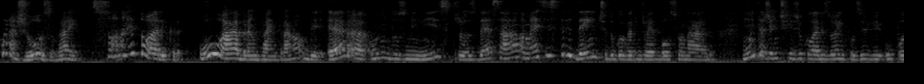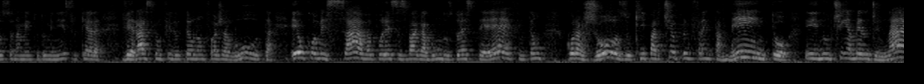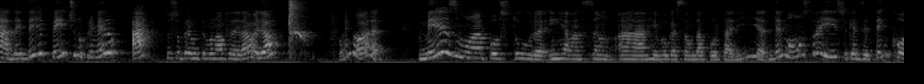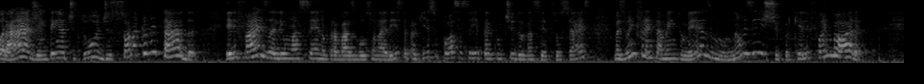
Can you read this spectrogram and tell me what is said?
corajoso, vai, só na retórica. O Abraham Weintraub era um dos ministros dessa ala mais estridente do governo Jair Bolsonaro. Muita gente ridicularizou, inclusive, o posicionamento do ministro, que era: verás que um filho teu não foge à luta. Eu começava por esses vagabundos do STF, então corajoso, que partia para o enfrentamento e não tinha medo de nada. E de repente, no primeiro A do Supremo Tribunal Federal, ele ó, foi embora mesmo a postura em relação à revogação da portaria demonstra isso, quer dizer, tem coragem, tem atitude só na canetada. Ele faz ali um aceno para a base bolsonarista para que isso possa ser repercutido nas redes sociais, mas o enfrentamento mesmo não existe, porque ele foi embora.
